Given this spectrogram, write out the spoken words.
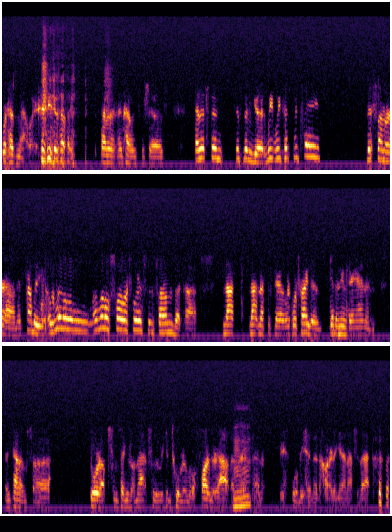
we're heading that way. you know, like, having and having some shows, and it's been it's been good. We we took we played this summer. Um, it's probably a little a little slower for us than some, but uh, not not necessarily. We're, we're trying to get a new van and and kind of uh, store up some things on that so that we can tour a little farther out, and then and we- we'll be hitting it hard again after that.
